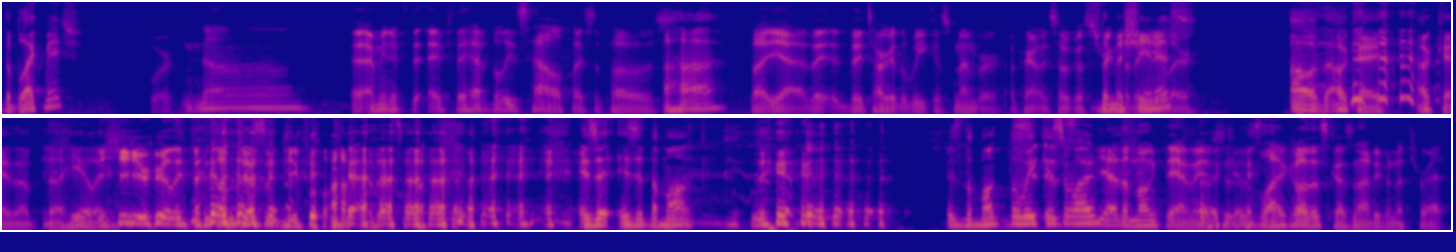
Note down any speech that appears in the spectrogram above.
The black mage. Or no. I mean, if they, if they have the least health, I suppose. Uh huh. But yeah, they they target the weakest member apparently, so it goes straight The for machinist. the Oh, the, okay. okay. The the healer. You're really bent on pissing people off for this one. is it is it the monk? is the monk the weakest It's- one? Yeah, the monk damage. Okay. It's like, oh, this guy's not even a threat.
